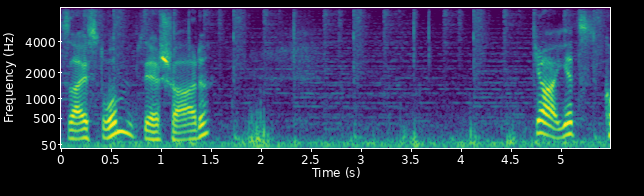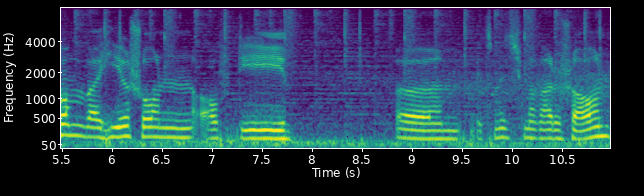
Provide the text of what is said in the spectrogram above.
Sei es drum, sehr schade. Ja, jetzt kommen wir hier schon auf die... Ähm, jetzt muss ich mal gerade schauen.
